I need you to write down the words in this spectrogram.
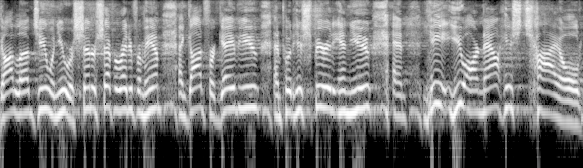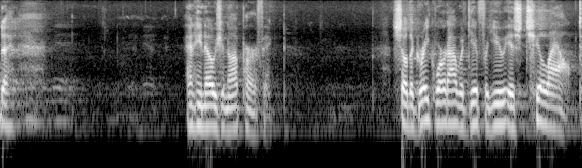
God loved you when you were a sinner separated from Him, and God forgave you and put His Spirit in you, and he, you are now His child. And He knows you're not perfect. So, the Greek word I would give for you is chill out.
